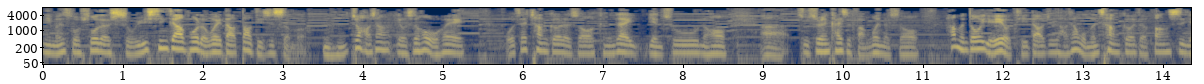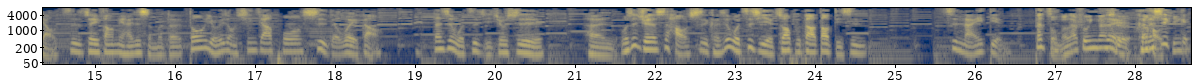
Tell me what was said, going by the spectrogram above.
你们所说的属于新加坡的味道到底是什么。嗯哼，就好像有时候我会。我在唱歌的时候，可能在演出，然后，呃，主持人开始访问的时候，他们都也有提到，就是好像我们唱歌的方式、咬字这一方面还是什么的，都有一种新加坡式的味道。但是我自己就是很，我是觉得是好事，可是我自己也抓不到到底是是哪一点。但总的来说，应该是可能是给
